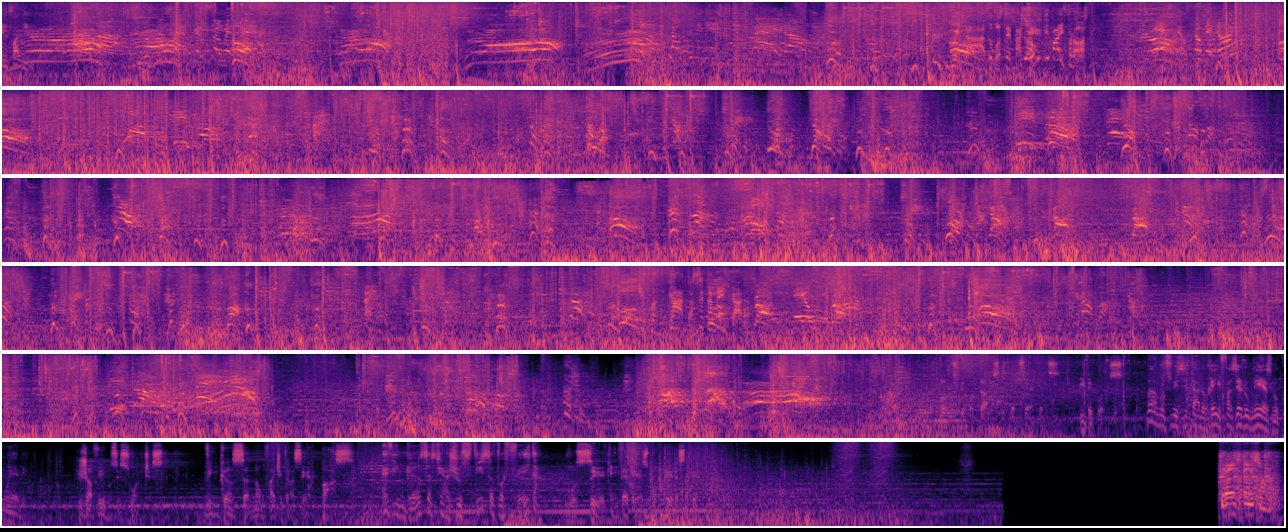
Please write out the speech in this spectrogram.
infalível. Seus inimigos, Leira! Cuidado, você tá cheio de Bifrost. Esse é o seu melhor? Livro! Oh! Você também, cara. Seu melhor! Vamos derrotar esses berserkers. E depois? Vamos visitar o rei e fazer o mesmo com ele. Já vimos isso antes. Vingança não vai te trazer paz. É vingança se a justiça for feita? Você é quem deve responder essa pergunta. PlayStation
